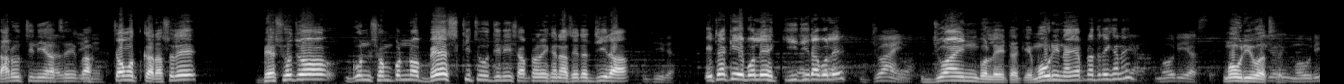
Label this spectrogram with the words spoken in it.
দারুচিনি আছে দারুচিনি। চমৎকার। আসলে ভেষজ গুণ সম্পন্ন বেশ কিছু জিনিস আপনার এখানে আছে এটা জিরা। জিরা। এটাকে বলে কি জিরা বলে? জোয়াইন। জোয়াইন বলে এটাকে। মৌরি নাই আপনাদের এখানে? মৌরি আছে। মৌরিও আছে। মৌরি।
